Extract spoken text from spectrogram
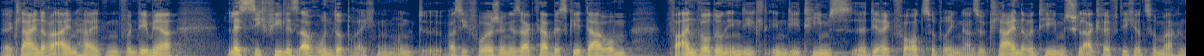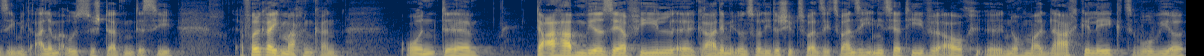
äh, kleinere Einheiten. Von dem her lässt sich vieles auch runterbrechen. Und äh, was ich vorher schon gesagt habe, es geht darum, Verantwortung in die, in die Teams direkt vor Ort zu bringen. Also kleinere Teams schlagkräftiger zu machen, sie mit allem auszustatten, das sie erfolgreich machen kann. Und äh, da haben wir sehr viel, äh, gerade mit unserer Leadership 2020-Initiative, auch äh, nochmal nachgelegt, wo wir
